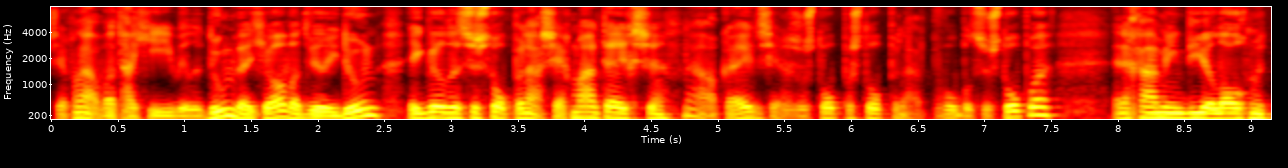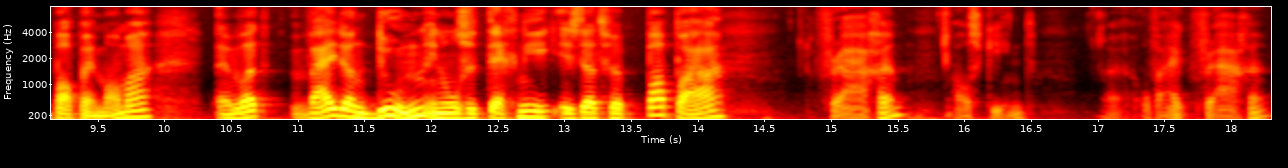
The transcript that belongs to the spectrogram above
Zeg van, nou, wat had je hier willen doen, weet je wel? Wat wil je doen? Ik wil dat ze stoppen. Nou, zeg maar tegen ze. Nou, oké, dan zeggen ze stoppen, stoppen. Nou, bijvoorbeeld ze stoppen. En dan gaan we in dialoog met papa en mama. En wat wij dan doen in onze techniek is dat we papa vragen als kind, uh, of eigenlijk vragen.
